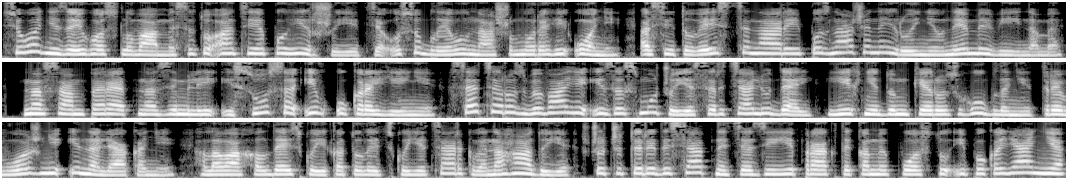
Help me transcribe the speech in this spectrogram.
Сьогодні, за його словами, ситуація погіршується, особливо в нашому регіоні, а світовий сценарій позначений руйнівними війнами насамперед на землі Ісуса і в Україні. Все це розбиває і засмучує серця людей. Їхні думки розгублені, тривожні і налякані. Глава Халдейської католицької церкви нагадує, що чотиридесятниця з її практиками посту і покаяння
